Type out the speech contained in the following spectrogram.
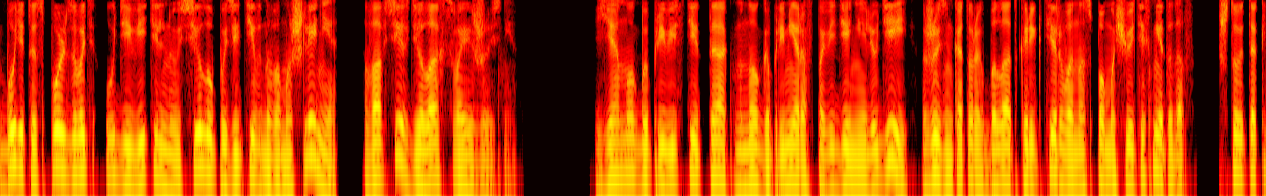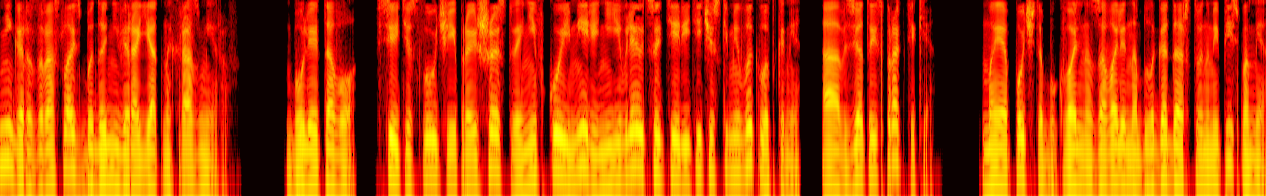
будет использовать удивительную силу позитивного мышления во всех делах своей жизни. Я мог бы привести так много примеров поведения людей, жизнь которых была откорректирована с помощью этих методов, что эта книга разрослась бы до невероятных размеров. Более того, все эти случаи и происшествия ни в коей мере не являются теоретическими выкладками, а взяты из практики. Моя почта буквально завалена благодарственными письмами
